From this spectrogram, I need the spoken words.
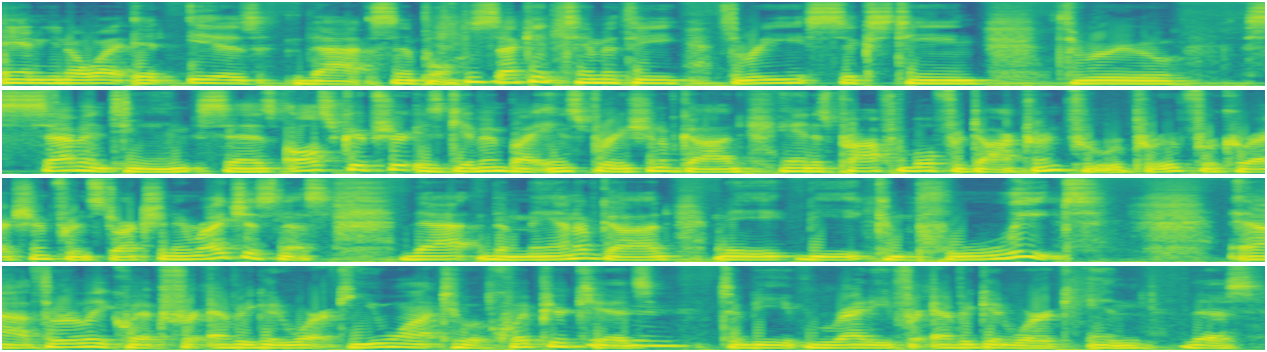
And you know what? It is that simple. Second Timothy three sixteen through 17 says all scripture is given by inspiration of God and is profitable for doctrine, for reproof, for correction, for instruction in righteousness, that the man of God may be complete, uh, thoroughly equipped for every good work. You want to equip your kids to be ready for every good work in this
